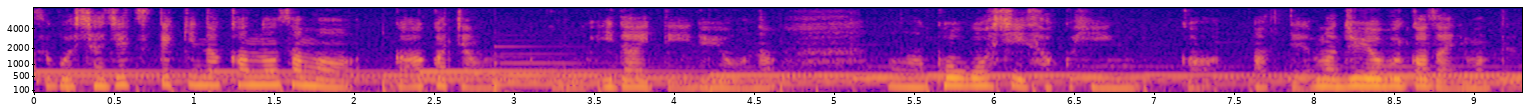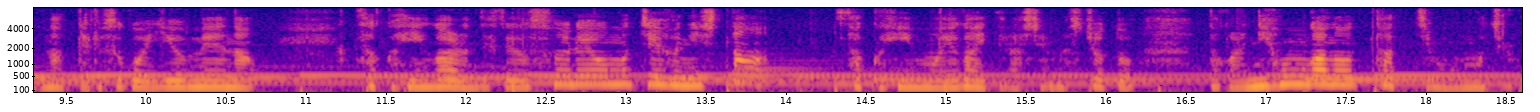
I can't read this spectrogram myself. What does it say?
すごい写実的な観音様が赤ちゃんをこう抱いているような、まあ、神々しい作品があって、まあ、重要文化財にもなってるすごい有名な作品があるんですけど、それをモチーフにした作品も描いてらっしゃいます。ちょっと、だから日本画のタッチももちろん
